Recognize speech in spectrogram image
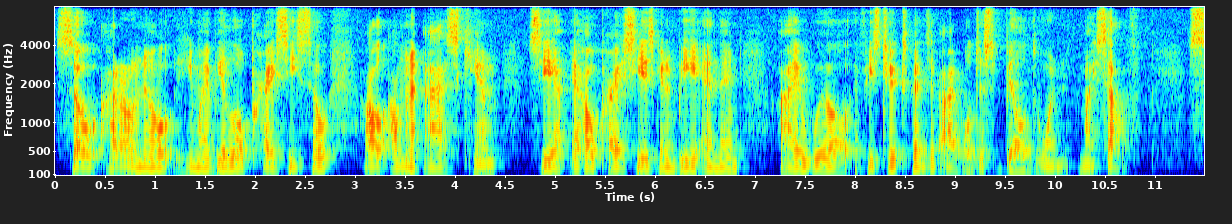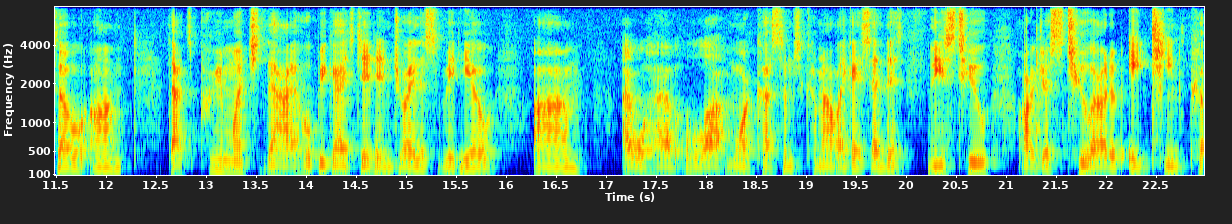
So I don't know, he might be a little pricey, so I'll, I'm going to ask him, see how pricey he's going to be, and then I will, if he's too expensive, I will just build one myself. So, um, that's pretty much that. I hope you guys did enjoy this video. Um, I will have a lot more customs come out. Like I said, this these two are just two out of 18 cu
